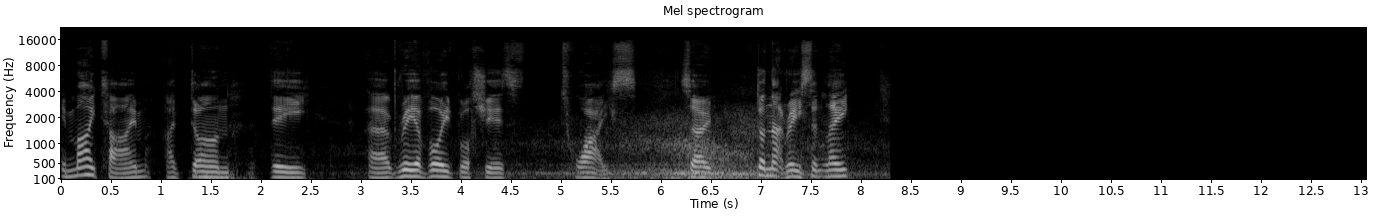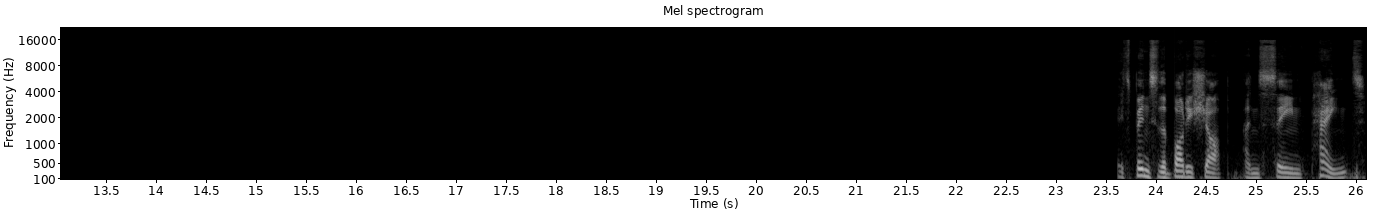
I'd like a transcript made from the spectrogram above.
In my time, I've done the uh, rear void brushes twice. So, done that recently. It's been to the body shop and seen paint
